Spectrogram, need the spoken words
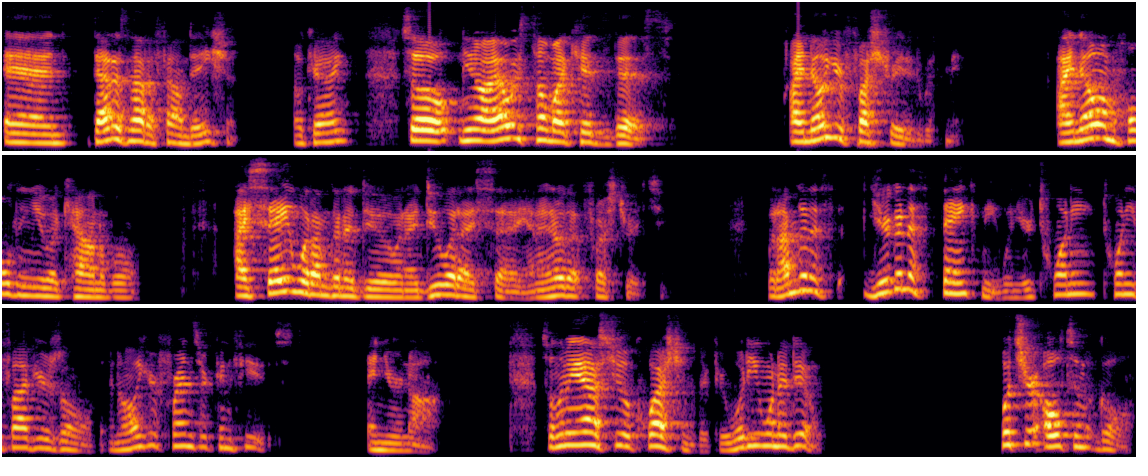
And that is not a foundation. Okay? So, you know, I always tell my kids this. I know you're frustrated with me. I know I'm holding you accountable. I say what I'm going to do and I do what I say, and I know that frustrates you. But I'm going to th- you're going to thank me when you're 20, 25 years old and all your friends are confused and you're not. So let me ask you a question, Victor. What do you want to do? What's your ultimate goal?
